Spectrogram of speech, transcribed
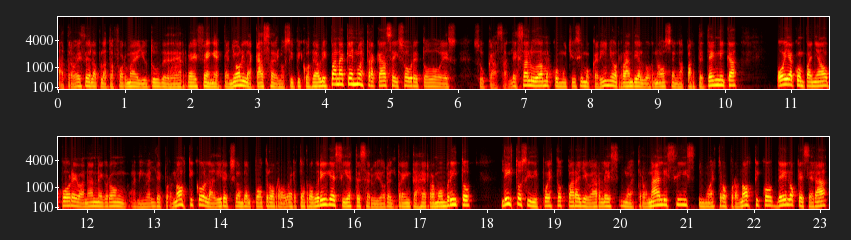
a través de la plataforma de YouTube de DRF en español, la Casa de los Hípicos de Habla Hispana, que es nuestra casa y sobre todo es su casa. Les saludamos con muchísimo cariño, Randy Albornoz en la parte técnica, hoy acompañado por Evanán Negrón a nivel de pronóstico, la dirección del potro Roberto Rodríguez y este servidor el 30G Ramón Brito, listos y dispuestos para llevarles nuestro análisis y nuestro pronóstico de lo que será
